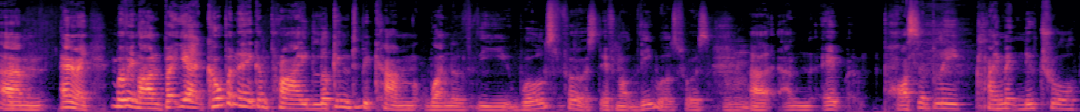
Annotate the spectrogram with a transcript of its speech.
um, anyway, moving on. But yeah, Copenhagen Pride looking to become one of the world's first, if not the world's 1st Mm-hmm. uh, and a possibly climate neutral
